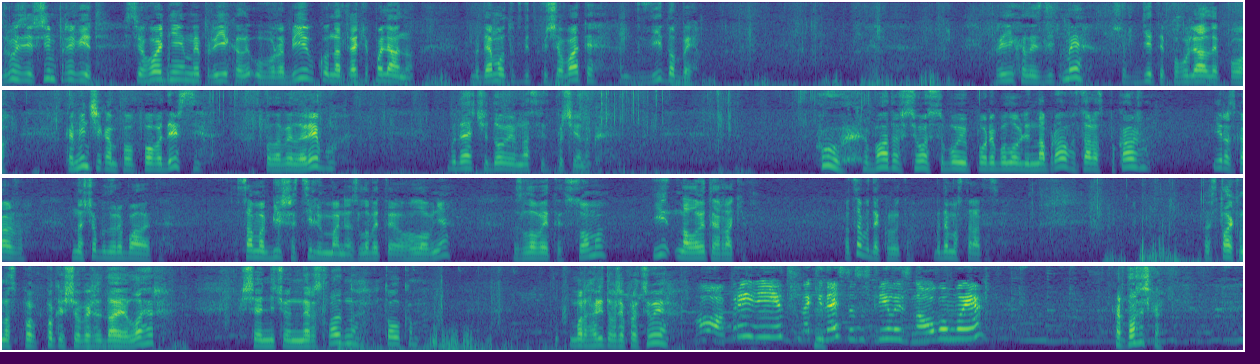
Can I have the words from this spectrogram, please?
Друзі, всім привіт! Сьогодні ми приїхали у Воробіївку на третю поляну. Будемо тут відпочивати дві доби. Приїхали з дітьми, щоб діти погуляли по камінчикам, по, по водичці, половили рибу. Буде чудовий у нас відпочинок. Фух, багато всього з собою по риболовлі набрав. Зараз покажу і розкажу на що буду рибалити. Саме більша ціль у мене зловити головня зловити сома і наловити раків. Оце буде круто. Будемо старатися. Ось так у нас поки що виглядає лагер. Ще нічого не розкладено толком. Тут Маргарита вже працює. О, привіт! На кінець зустрілись знову ми. Картошечка?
